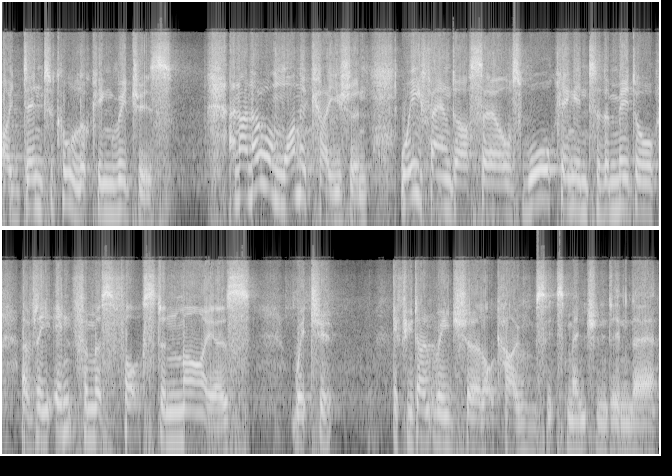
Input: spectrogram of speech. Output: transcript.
identical looking ridges. And I know on one occasion we found ourselves walking into the middle of the infamous Fox Tor Mires, which if you don't read Sherlock Holmes, it's mentioned in there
